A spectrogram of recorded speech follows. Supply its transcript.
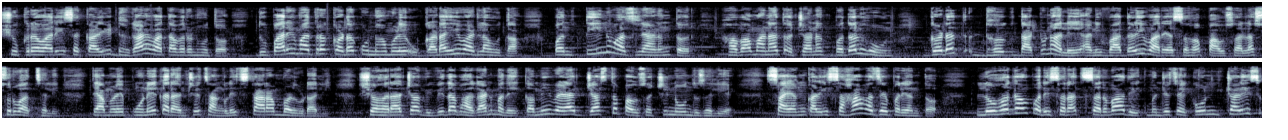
शुक्रवारी सकाळी ढगाळ वातावरण होतं. दुपारी मात्र कडक उन्हामुळे उकाडाही वाढला होता. पण तीन वाजल्यानंतर हवामानात अचानक बदल होऊन गडद ढग दाटून आले आणि वादळी वाऱ्यासह पावसाला सुरुवात झाली. त्यामुळे पुणेकरांचे चांगलेच तारांबळ उडाली. शहराच्या विविध भागांमध्ये कमी वेळात जास्त पावसाची नोंद झाली आहे. सायंकाळी सहा वाजेपर्यंत लोहगाव परिसरात सर्वाधिक म्हणजेच एकोणचाळीस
